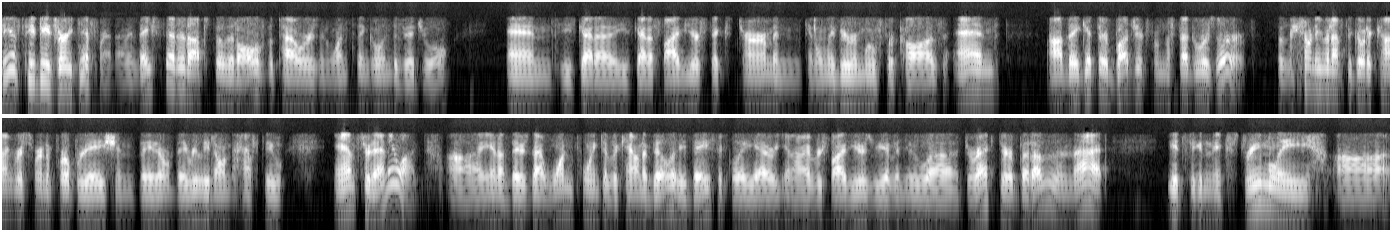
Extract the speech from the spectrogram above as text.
CFPB is very different. I mean, they set it up so that all of the power is in one single individual and he's got a he's got a five year fixed term and can only be removed for cause and uh, they get their budget from the Federal Reserve. So they don't even have to go to Congress for an appropriation. They don't they really don't have to answer to anyone. Uh, you know there's that one point of accountability basically. Uh, you know every five years we have a new uh, director. But other than that it's an extremely uh,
